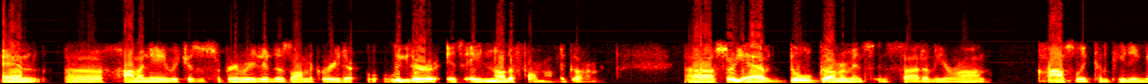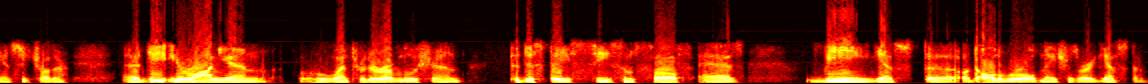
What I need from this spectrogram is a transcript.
and uh, Khamenei, which is a supreme leader, the Islamic leader, leader, is another form of the government. Uh, so you have dual governments inside of Iran, constantly competing against each other. Uh, the Iranian who went through the revolution to this day sees himself as being against uh, all the world nations are against him.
